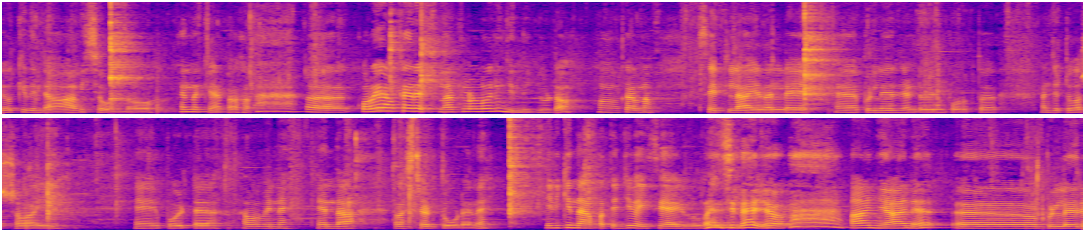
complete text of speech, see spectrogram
ഇവക്കിതിന്റെ ആവശ്യമുണ്ടോ? എന്നൊക്കെ കേട്ടോ കുറേ ആൾക്കാർ നാട്ടിലുള്ളവരും ചിന്തിക്കും കേട്ടോ. കാരണം സെറ്റിലായതല്ലേ? പിള്ളേർ രണ്ടുപേരും പുറത്ത് അഞ്ചെട്ട് വർഷമായി പോയിട്ട്. അപ്പോൾ പിന്നെ എന്താ? റെസ്റ്റ് എടുത്തുകൂടെന്നേ? എനിക്ക് നാൽപ്പത്തഞ്ച് വയസ്സേ ആയുള്ളൂ. മനസ്സിലായോ? ആ ഞാൻ പിള്ളേർ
